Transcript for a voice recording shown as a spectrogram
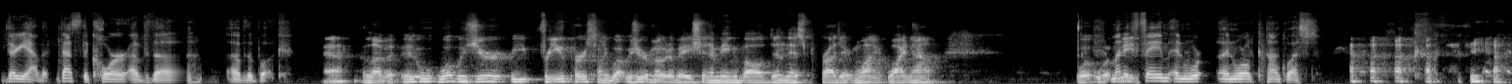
there you have it. That's the core of the of the book. Yeah, I love it. What was your for you personally? What was your motivation in being involved in this project, and why why now? What, what Money, made... fame, and and world conquest. yeah.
